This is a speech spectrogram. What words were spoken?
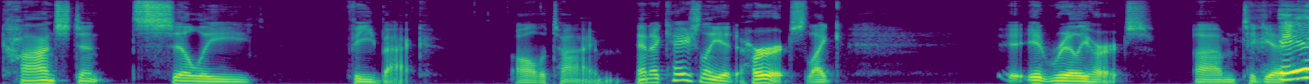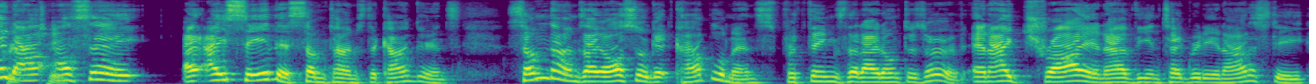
constant silly feedback all the time, and occasionally it hurts. Like it really hurts um, to get. And I'll, I'll, say, I, I say this sometimes to congregants. Sometimes I also get compliments for things that I don't deserve, and I try and have the integrity and honesty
